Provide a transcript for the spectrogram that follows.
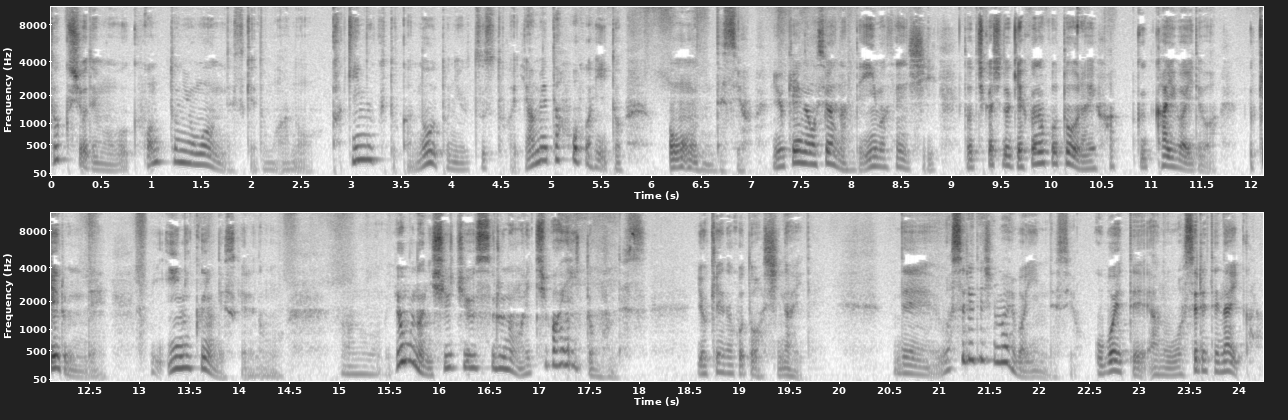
読書でも僕本当に思うんですけどもあの書き抜くとかノートに移すとかやめた方がいいと思うんですよ。余計なお世話なんて言いませんしどっちかしら逆のことをライフハック界隈では受けるんで言いにくいんですけれどもあの読むのに集中するのが一番いいと思うんです。余計なことはしないで。で忘れてしまえばいいんですよ。覚えてあの忘れてないから。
